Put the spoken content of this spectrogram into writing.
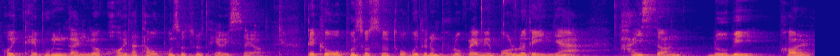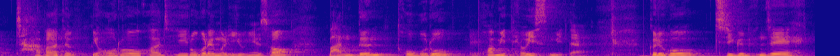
거의 대부분인가 아닌가 거의 다 다 오픈소스로 되어 있어요. 근데 그 오픈소스 도구들은 프로그램이 뭘로 되어 있냐? Python, Ruby, Perl, Java 등 여러 가지 프로그램을 이용해서 만든 도구로 포함이 되어 있습니다 그리고 지금 현재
